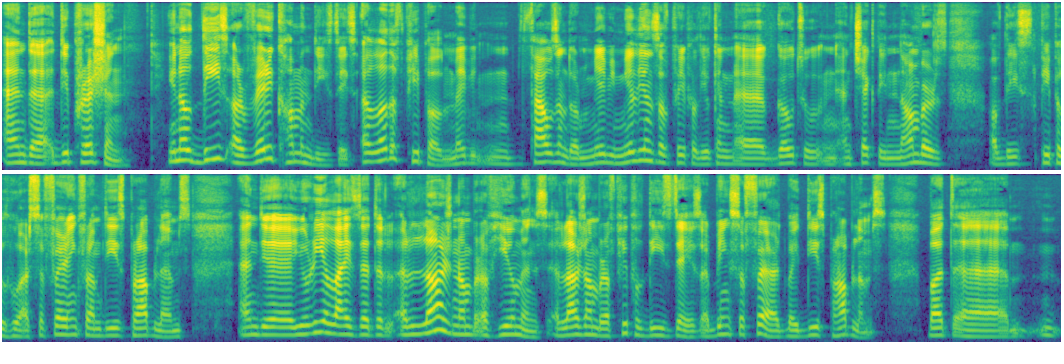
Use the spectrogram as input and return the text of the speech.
and uh, depression. You know these are very common these days. A lot of people maybe mm, thousand or maybe millions of people you can uh, go to and check the numbers of these people who are suffering from these problems. And uh, you realize that a, a large number of humans a large number of people these days are being suffered by these problems. But um,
